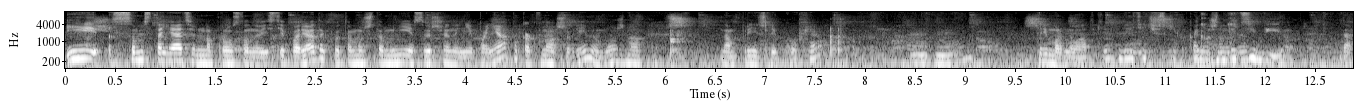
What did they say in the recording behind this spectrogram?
и самостоятельно просто навести порядок, потому что мне совершенно непонятно, как в наше время можно... Нам принесли кофе, три мармеладки диетических, конечно это же. тебе. Да.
